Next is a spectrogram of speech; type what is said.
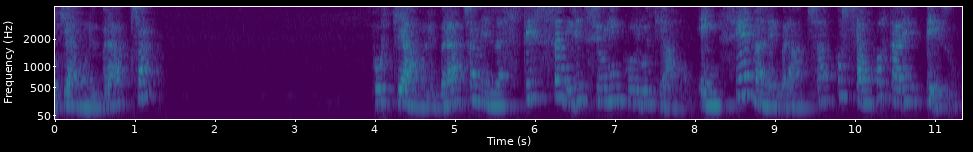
Ruotiamo le braccia, portiamo le braccia nella stessa direzione in cui ruotiamo e insieme alle braccia possiamo portare il peso.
